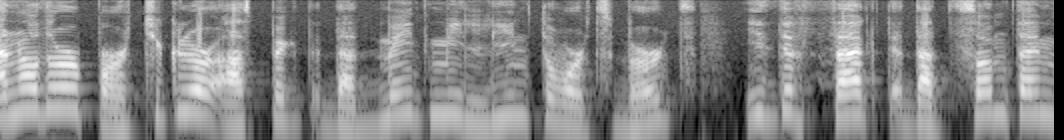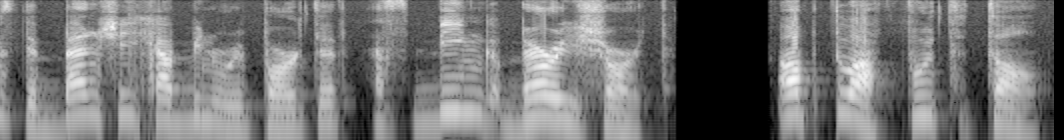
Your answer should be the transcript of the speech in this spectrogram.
Another particular aspect that made me lean towards birds is the fact that sometimes the banshee have been reported as being very short, up to a foot tall,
